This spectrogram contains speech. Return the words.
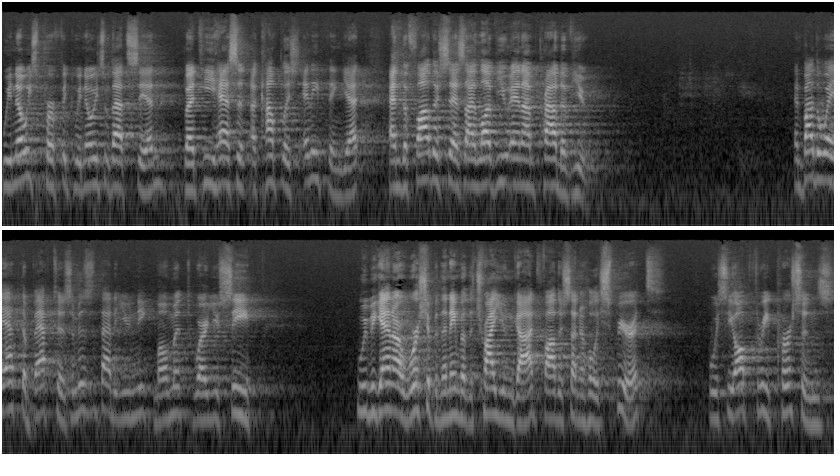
We know he's perfect, we know he's without sin, but he hasn't accomplished anything yet. And the Father says, I love you and I'm proud of you. And by the way, at the baptism, isn't that a unique moment where you see we began our worship in the name of the triune God, Father, Son, and Holy Spirit? We see all three persons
